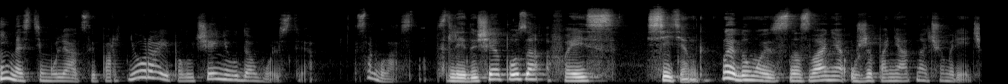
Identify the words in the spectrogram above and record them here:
и на стимуляции партнера, и получении удовольствия. Согласна. Следующая поза – face sitting. Ну, я думаю, из названия уже понятно, о чем речь.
